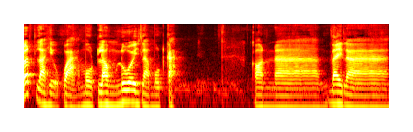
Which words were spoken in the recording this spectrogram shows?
rất là hiệu quả một lồng nuôi là một cặp. Còn à, đây là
